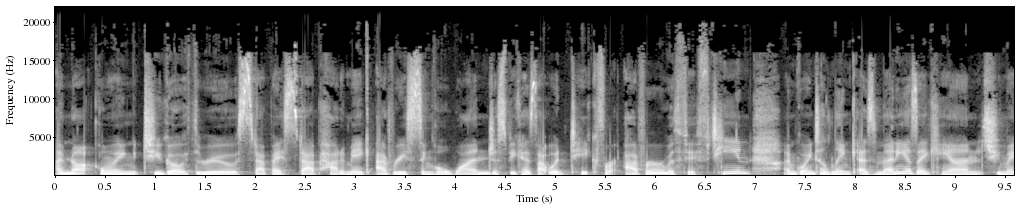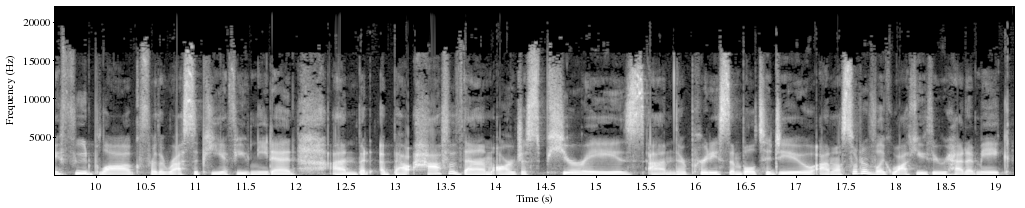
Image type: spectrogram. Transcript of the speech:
I'm not going to go through step by step how to make every single one just because that would take forever with 15. I'm going to link as many as I can to my food blog for the recipe if you needed. Um, but about half of them are just purees. Um, they're pretty simple to do. Um, I'll sort of like walk you through how to make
